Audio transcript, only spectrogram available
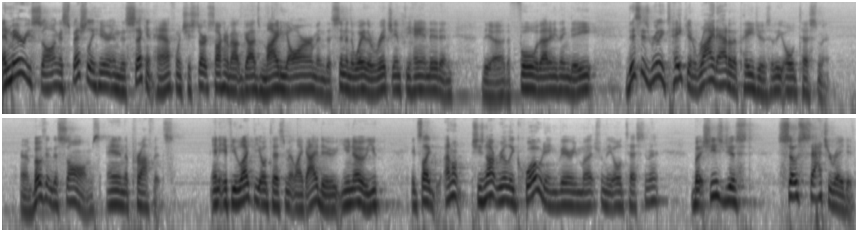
And Mary's song, especially here in the second half, when she starts talking about God's mighty arm and the sending away the rich empty handed and the, uh, the full without anything to eat, this is really taken right out of the pages of the Old Testament, um, both in the Psalms and in the prophets. And if you like the Old Testament like I do, you know you it's like I don't she's not really quoting very much from the Old Testament, but she's just so saturated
